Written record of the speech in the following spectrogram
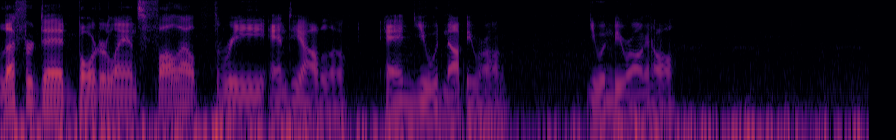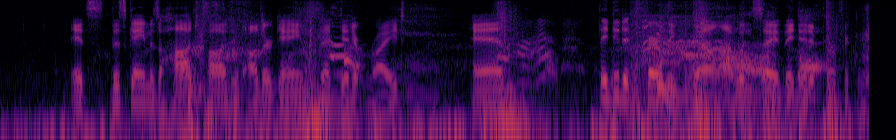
Left 4 Dead, Borderlands, Fallout 3, and Diablo, and you would not be wrong. You wouldn't be wrong at all. It's this game is a hodgepodge of other games that did it right, and they did it fairly well. I wouldn't say they did it perfectly,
